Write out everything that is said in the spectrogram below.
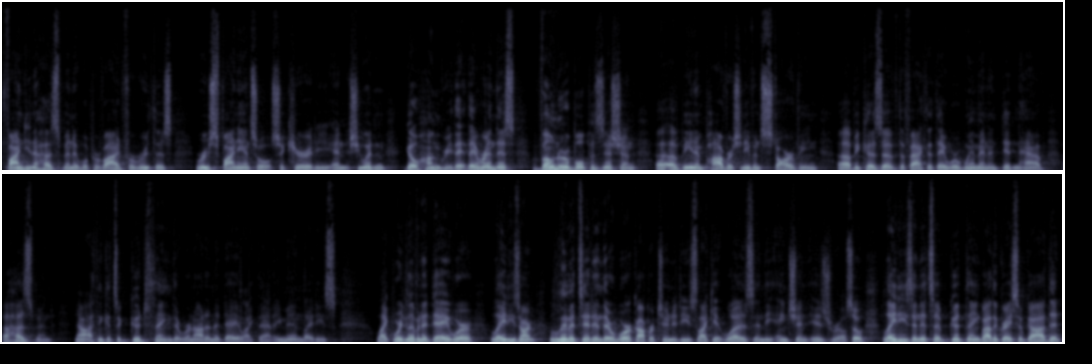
finding a husband, it would provide for Ruth's, Ruth's financial security, and she wouldn't go hungry. They, they were in this vulnerable position uh, of being impoverished and even starving uh, because of the fact that they were women and didn't have a husband. Now, I think it's a good thing that we're not in a day like that. Amen, ladies? Like we live in a day where ladies aren't limited in their work opportunities like it was in the ancient Israel. So, ladies, and it's a good thing by the grace of God that,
